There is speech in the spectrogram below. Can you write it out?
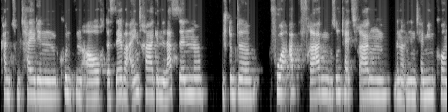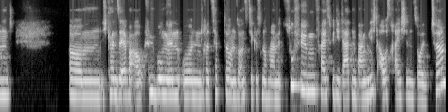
Kann zum Teil den Kunden auch das selber eintragen lassen. Bestimmte Vorabfragen, Gesundheitsfragen, wenn er in den Termin kommt. Ähm, ich kann selber auch Übungen und Rezepte und sonstiges nochmal mit zufügen, falls mir die Datenbank nicht ausreichen sollte.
